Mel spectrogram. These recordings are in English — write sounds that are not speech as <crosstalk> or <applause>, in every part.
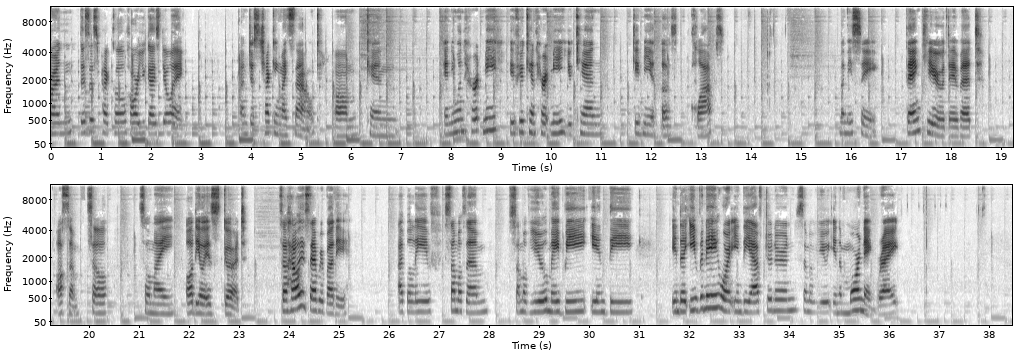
everyone. This is Peko. How are you guys doing? I'm just checking my sound. Um, can anyone hurt me? If you can hurt me, you can give me a, a clap. Let me see. Thank you, David. Awesome. So, so my audio is good. So, how is everybody? I believe some of them, some of you may be in the in the evening or in the afternoon, some of you in the morning, right?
